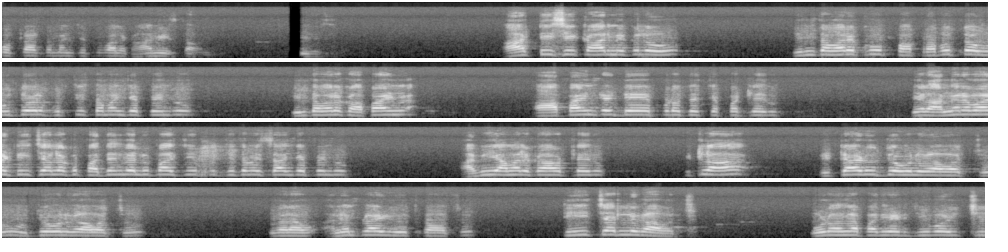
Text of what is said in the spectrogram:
కొట్లాడతామని చెప్పి వాళ్ళకి హామీ ఇస్తా ఆర్టీసీ కార్మికులు ఇంతవరకు ప్రభుత్వ ఉద్యోగులు గుర్తిస్తామని చెప్పిండ్రు. ఇంతవరకు అపాయింట్ ఆ అపాయింటెడ్ డే ఎప్పుడైతే చెప్పట్లేదు. ఇలా అంగన్వాడీ టీచర్లకు పద్దెనిమిది వేల రూపాయలు జీతం ఇస్తా అని చెప్పిండ్రు. అవి అమలు కావట్లేదు. ఇట్లా రిటైర్డ్ ఉద్యోగులు కావచ్చు ఉద్యోగులు కావచ్చు ఇవాళ అన్ఎంప్లాయిడ్ యూత్ కావచ్చు టీచర్లు కావచ్చు. మూడు వందల పదిహేడు జీవో ఇచ్చి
